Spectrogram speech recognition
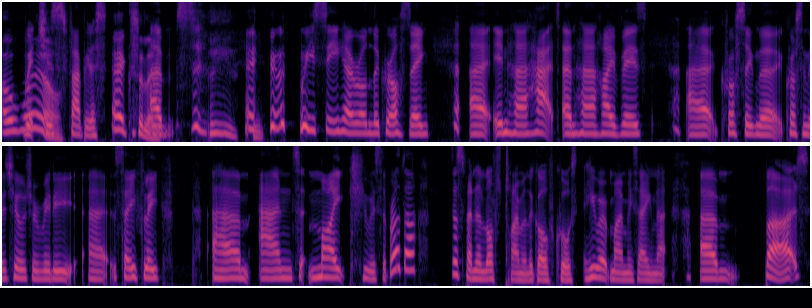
Oh, wow. which is fabulous. Excellent. Um, so we see her on the crossing uh, in her hat and her high vis, uh, crossing the crossing the children really uh, safely. Um, and Mike, who is the brother, does spend a lot of time on the golf course. He won't mind me saying that. Um, but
